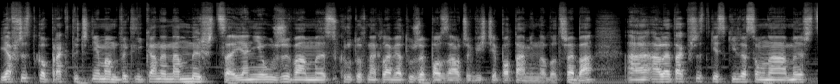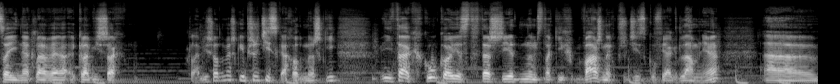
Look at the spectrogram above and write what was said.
ja wszystko praktycznie mam wyklikane na myszce. Ja nie używam e, skrótów na klawiaturze, poza oczywiście potami, no bo trzeba. E, Ale tak wszystkie skille są na myszce i na klawia- klawiszach klawisz od myszki, przyciskach od myszki. I tak, kółko jest też jednym z takich ważnych przycisków, jak dla mnie. E,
